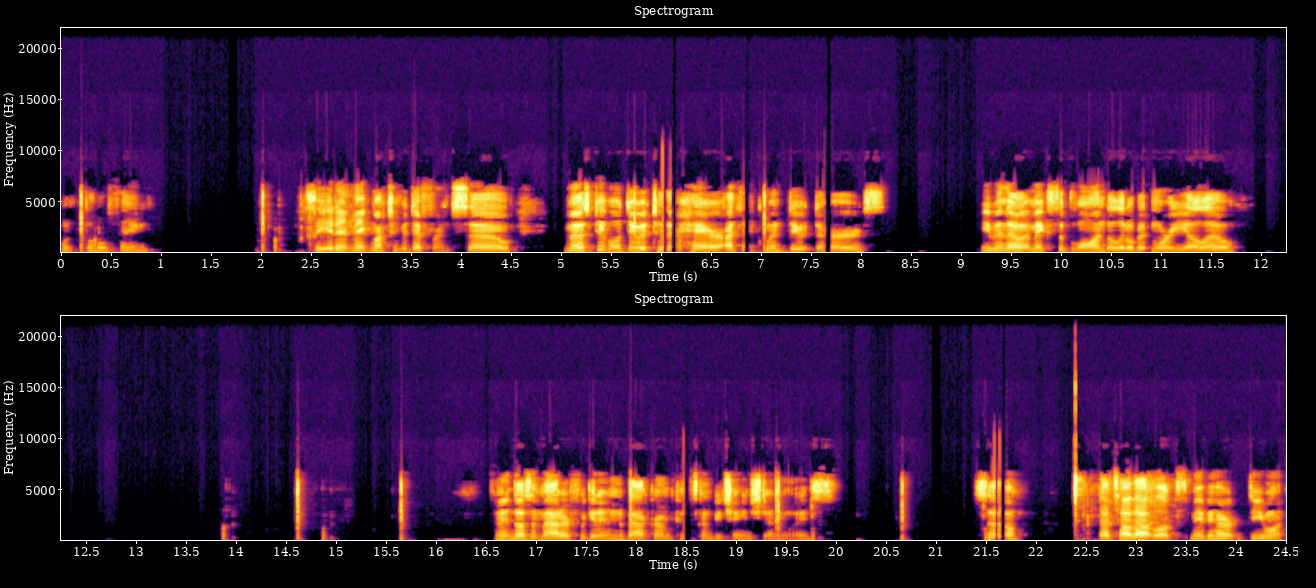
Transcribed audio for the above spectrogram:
want the whole thing. See, it didn't make much of a difference. So, most people do it to their hair. I think I'm going to do it to hers. Even though it makes the blonde a little bit more yellow. And it doesn't matter if we get it in the background because it's going to be changed anyways. So, that's how that looks. Maybe her, do you want,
